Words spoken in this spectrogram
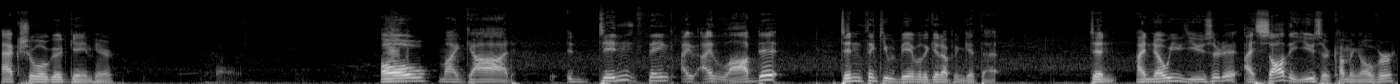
actual good game here. Oh my god. Didn't think I, I lobbed it. Didn't think he would be able to get up and get that. Didn't. I know he usered it. I saw the user coming over,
